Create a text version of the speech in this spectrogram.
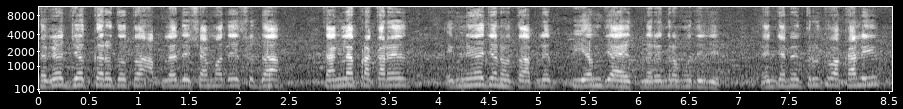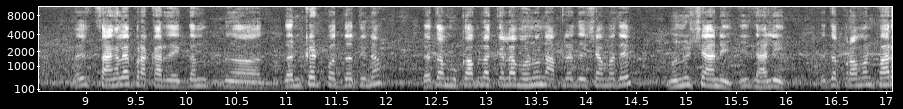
सगळं जग करत होतं. आपल्या देशामध्ये सुद्धा चांगल्या प्रकारे एक नियोजन होतं. आपले पी एम जे आहेत नरेंद्र मोदीजी त्यांच्या नेतृत्वाखाली म्हणजे चांगल्या प्रकारे एकदम दणकट पद्धतीनं त्याचा मुकाबला केला म्हणून आपल्या देशामध्ये मनुष्यहानी जी झाली त्याचं प्रमाण फार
